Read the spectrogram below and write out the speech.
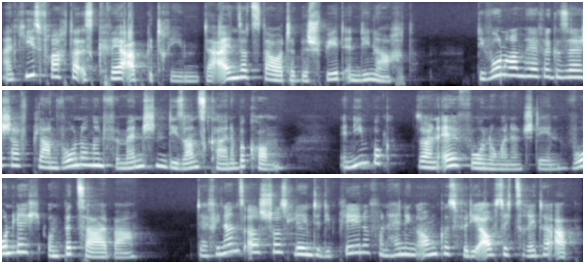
Ein Kiesfrachter ist quer abgetrieben. Der Einsatz dauerte bis spät in die Nacht. Die Wohnraumhilfegesellschaft plant Wohnungen für Menschen, die sonst keine bekommen. In Nienburg sollen elf Wohnungen entstehen, wohnlich und bezahlbar. Der Finanzausschuss lehnte die Pläne von Henning Onkes für die Aufsichtsräte ab.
